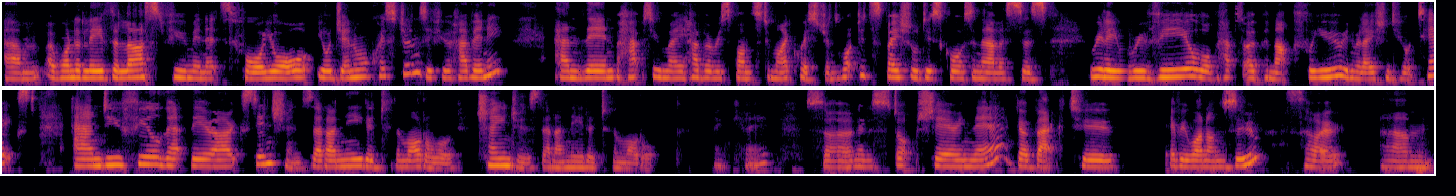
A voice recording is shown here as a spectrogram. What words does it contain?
um, I want to leave the last few minutes for your, your general questions, if you have any. And then perhaps you may have a response to my questions. What did spatial discourse analysis really reveal or perhaps open up for you in relation to your text? And do you feel that there are extensions that are needed to the model or changes that are needed to the model? Okay, so I'm going to stop sharing there, go back to everyone on Zoom. So um,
